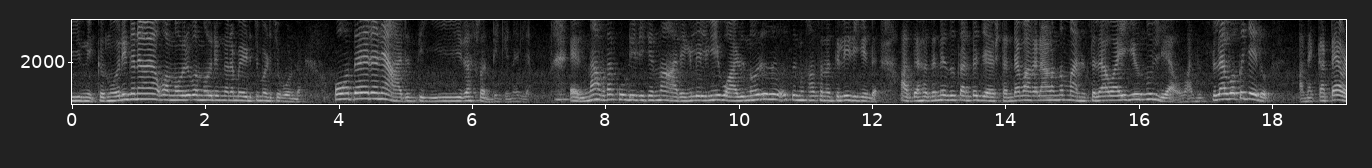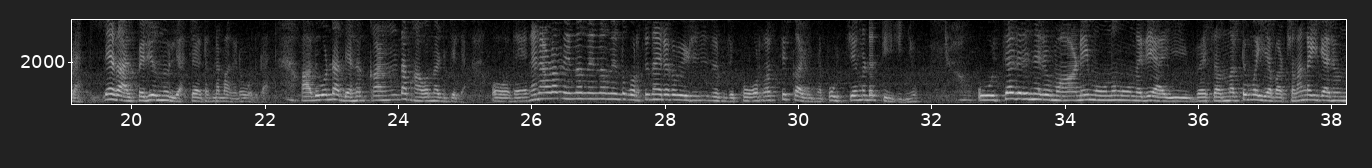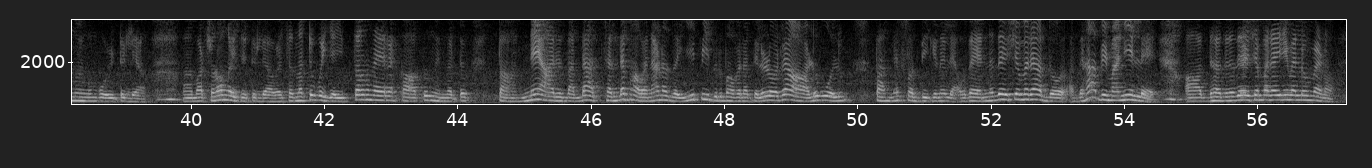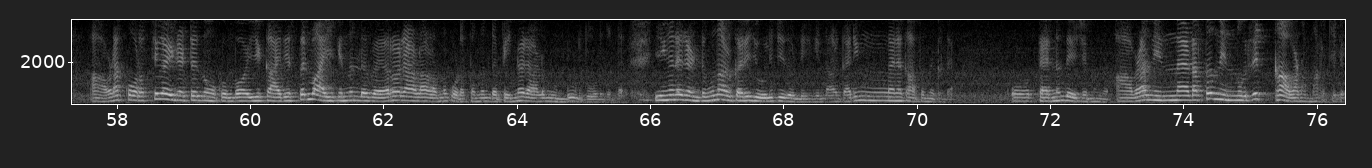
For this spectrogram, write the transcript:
ഈ നിൽക്കുന്നവരിങ്ങനെ വന്നവർ വന്നവരിങ്ങനെ മേടിച്ച് മേടിച്ച് പോകുന്നുണ്ട് ഓതേരനെ ആരും തീരെ ശ്രദ്ധിക്കണില്ല. എന്നാൽ അവിടെ കൂടിയിരിക്കുന്ന ആരെങ്കിലും ഇല്ലെങ്കിൽ വാഴുന്നൊരു സിംഹാസനത്തിൽ ഇരിക്കുന്നുണ്ട് അദ്ദേഹത്തിന് ഇത് തന്റെ ജ്യേഷ്ഠന്റെ മകനാണെന്ന് മനസ്സിലാവായികയൊന്നുമില്ല. മനസ്സിലാവുകയൊക്കെ ചെയ്തു. നിൽക്കട്ടെ അവിടെ. വലിയ താല്പര്യമൊന്നുമില്ല ചേട്ടന്റെ മകന് കൊടുക്കാൻ. അതുകൊണ്ട് അദ്ദേഹം കണ്ട ഭാവം നടിച്ചില്ല. ഓതേനൻ അവിടെ നിന്ന് നിന്ന് നിന്ന് കുറച്ച് നേരമൊക്കെ വീക്ഷിച്ച് ശ്രമിച്ചു. കുറച്ച് കഴിഞ്ഞപ്പോൾ ഉച്ചയങ്ങോട്ട് തിരിഞ്ഞു. ഉച്ച തിരിഞ്ഞൊരു മണി മൂന്ന് മൂന്നരയായി. വിശന്നിട്ടും വയ്യ. ഭക്ഷണം കഴിക്കാനൊന്നും എങ്ങും പോയിട്ടില്ല. ഭക്ഷണവും കഴിച്ചിട്ടില്ല. വിശന്നിട്ട് വയ്യ. ഇത്ര നേരം കാത്തു നിന്നിട്ടും തന്നെ ആരും തന്റെ അച്ഛന്റെ ഭവനാണത് ഈ പിതൃഭവനത്തിലുള്ള ഒരാൾ പോലും തന്നെ ശ്രദ്ധിക്കണില്ല. അത് എന്നെ ദേഷ്യം വരെ. അദ്ദേഹം അഭിമാനിയല്ലേ? അദ്ദേഹത്തിന് ദേഷ്യം വരെ ഇനി വല്ലതും വേണോ? അവിടെ കുറച്ച് കഴിഞ്ഞിട്ട് നോക്കുമ്പോൾ ഈ കാര്യസ്ഥൻ വായിക്കുന്നുണ്ട് വേറൊരാൾ അളന്ന് കൊടുക്കുന്നുണ്ട് പിന്നെ ഒരാൾ മുണ്ട് കൊടുത്തു കൊടുക്കുന്നുണ്ട്. ഇങ്ങനെ രണ്ട് മൂന്ന് ആൾക്കാർ ജോലി ചെയ്തുകൊണ്ടിരിക്കുന്നുണ്ട്. ആൾക്കാർ ഇങ്ങനെ കാത്തു നിൽക്കണ്ട ഓ തന്നെ ദേഷ്യം വന്നു. അവിടെ നിന്നിടത്ത് നിന്നൊരു കവണം മറച്ചിൽ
